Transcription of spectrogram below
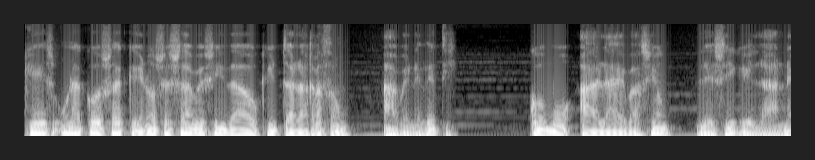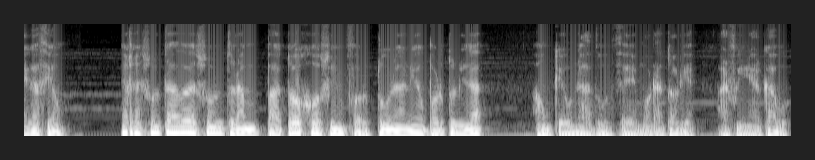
que es una cosa que no se sabe si da o quita la razón a Benedetti. Como a la evasión le sigue la negación, el resultado es un trampatojo sin fortuna ni oportunidad, aunque una dulce moratoria, al fin y al cabo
